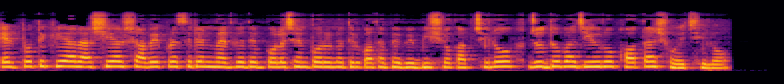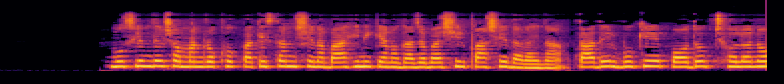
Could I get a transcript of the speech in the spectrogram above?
এর প্রতিক্রিয়া রাশিয়ার সাবেক প্রেসিডেন্ট মেদভেদেব বলেছেন, পরিণতির কথা ভেবে বিশ্বকাপ ছিল, যুদ্ধবাজ ইউরোপ হতাশ হয়েছিল। মুসলিমদের সম্মান রক্ষক পাকিস্তান সেনাবাহিনী কেন গাজাবাসীর পাশে দাঁড়ায় না? তাদের বুকে পদক ছলানো,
